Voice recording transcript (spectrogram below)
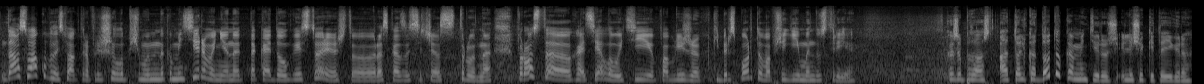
Ну, Там совокупность факторов решила, почему именно комментирование, но это такая долгая история, что рассказывать сейчас трудно. Просто хотела уйти поближе к киберспорту, вообще гейм-индустрии. Скажи, пожалуйста, а только доту комментируешь или еще какие-то игры?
